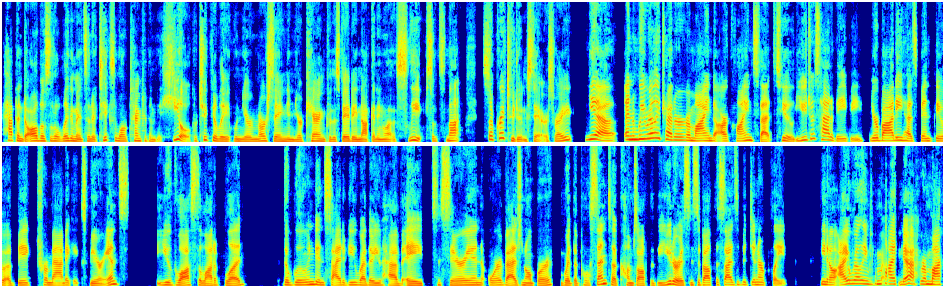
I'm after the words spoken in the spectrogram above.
happened to all those little ligaments, and it takes a long time for them to heal, particularly when you're nursing and you're caring for this baby not getting a lot of sleep. So it's not so great to be doing stairs, right? Yeah. And we really try to remind our clients that too. You just had a baby. Your body has been through a big traumatic experience. You've lost a lot of blood. The wound inside of you, whether you have a cesarean or a vaginal birth, where the placenta comes off of the uterus, is about the size of a dinner plate. You know, I really remind, yeah, remind,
